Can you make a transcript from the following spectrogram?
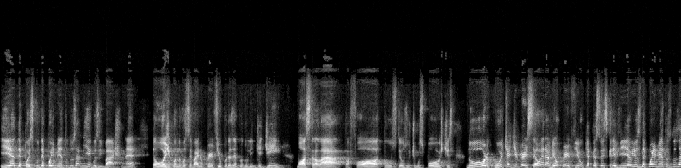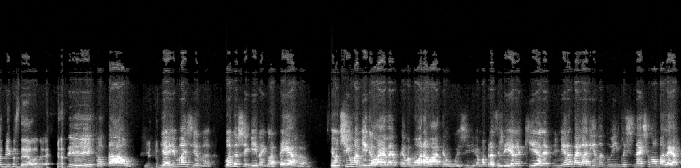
ia depois com o depoimento dos amigos embaixo, né? Então, hoje, quando você vai no perfil, por exemplo, do LinkedIn, mostra lá tua foto, os teus últimos posts. No Orkut, a diversão era ver o perfil que a pessoa escrevia e os depoimentos dos amigos dela, né? Sim, total. Muito e bom. aí, imagina, quando eu cheguei na Inglaterra, eu tinha uma amiga lá, ela, ela mora lá até hoje, é uma brasileira, que ela é a primeira bailarina do English National Ballet,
